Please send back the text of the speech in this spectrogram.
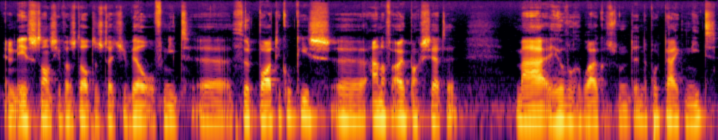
In eerste instantie was dat dus dat je wel of niet uh, third-party cookies uh, aan of uit mag zetten. Maar heel veel gebruikers doen het in de praktijk niet.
